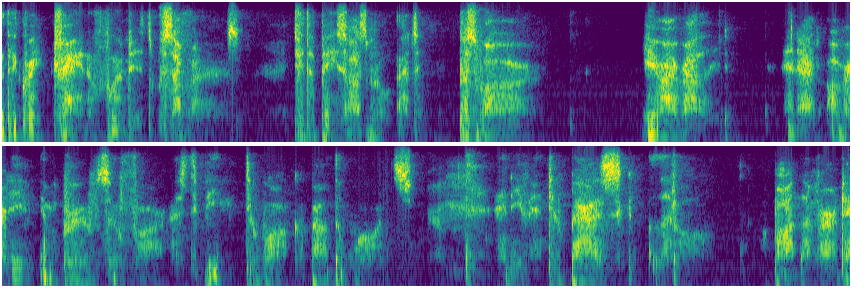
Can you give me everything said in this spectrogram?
with a great train of wounded sufferers to the base hospital at Peshawar. Here I rallied and had already improved so far as to be to walk about the wards and even to bask a little upon the Verdun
